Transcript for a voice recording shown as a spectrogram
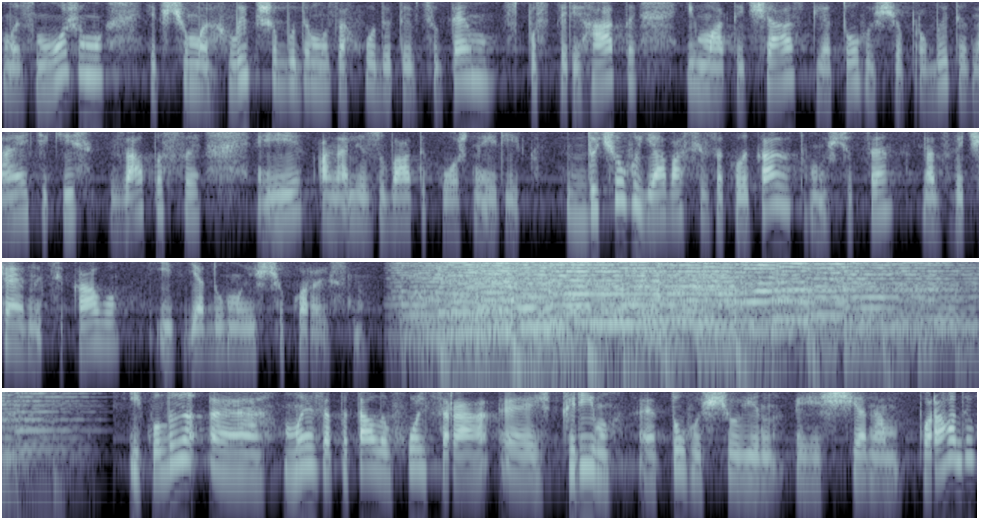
ми зможемо, якщо ми глибше будемо заходити в цю тему, спостерігати і мати час для того, щоб робити навіть якісь записи і аналізувати кожний рік. До чого я вас і закликаю, тому що це надзвичайно цікаво і я думаю, що корисно. І коли е, ми запитали в Хольцера, е, крім е, того, що він ще нам порадив,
